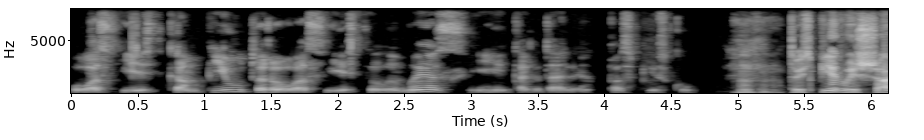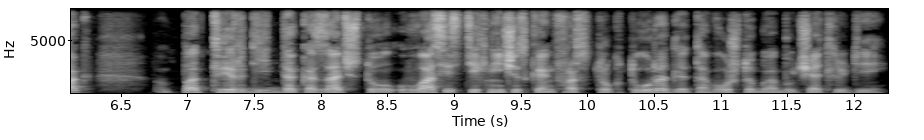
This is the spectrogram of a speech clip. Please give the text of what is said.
у вас есть компьютер, у вас есть ЛМС и так далее по списку. Угу. То есть первый шаг подтвердить, доказать, что у вас есть техническая инфраструктура для того, чтобы обучать людей.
